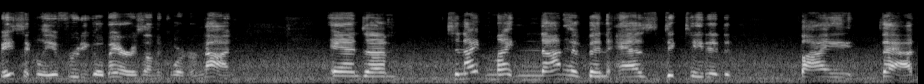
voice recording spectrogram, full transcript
basically if Rudy Gobert is on the court or not. And um, tonight might not have been as dictated by that.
